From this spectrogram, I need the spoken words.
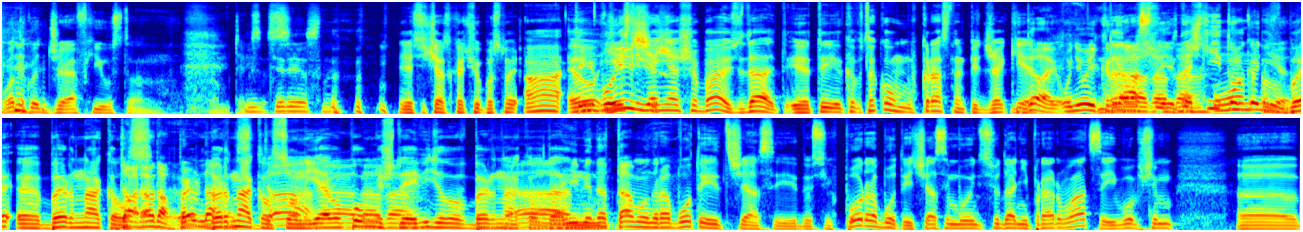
Вот такой Джефф Хьюстон. Интересно. Я сейчас хочу посмотреть. А, ты его если ищешь? я не ошибаюсь, да, ты, в таком в красном пиджаке. Да, у него и красные, да, да, он только нет. Бэр Наклс. Да, да, да, Бэр Наклс. Да, я его помню, да, что я видел его в Бэр Накл. Да, именно там он работает сейчас и до сих пор работает. Сейчас ему сюда не прорваться. И, в общем, э,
